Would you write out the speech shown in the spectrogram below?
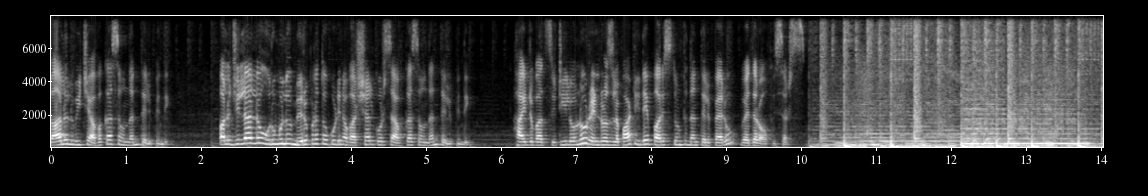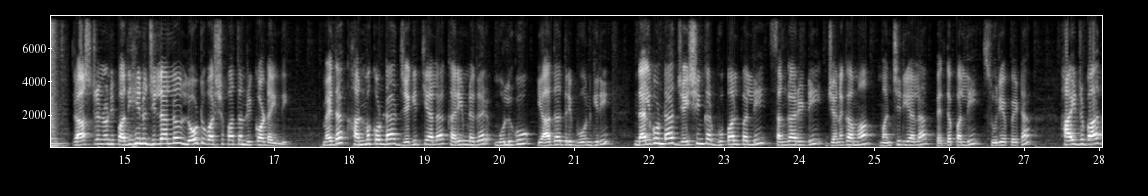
గాలులు వీచే అవకాశం ఉందని తెలిపింది. పలు జిల్లాల్లో ఉరుములు మెరుపులతో కూడిన వర్షాలు కురిసే అవకాశం ఉందని తెలిపింది. హైదరాబాద్ సిటీలోనూ రెండు రోజుల పాటు ఇదే పరిస్థితి ఉంటుందని తెలిపారు వెదర్ ఆఫీసర్స్. రాష్ట్రంలోని పదిహేను జిల్లాల్లో లోటు వర్షపాతం రికార్డైంది. మెదక్ హన్మకొండ జగిత్యాల కరీంనగర్ ములుగు యాదాద్రి భువనగిరి నల్గొండ జయశంకర్ భూపాల్పల్లి సంగారెడ్డి జనగామ మంచిర్యాల పెద్దపల్లి సూర్యాపేట హైదరాబాద్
